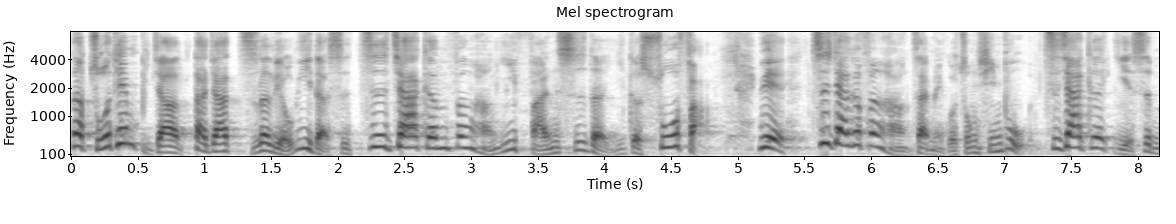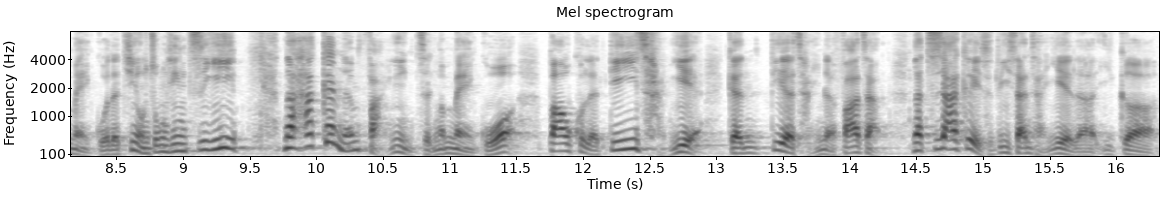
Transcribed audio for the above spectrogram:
那昨天比较大家值得留意的是芝加哥分行伊凡斯的一个说法，因为芝加哥分行在美国中心部，芝加哥也是美国的金融中心之一。那它更能反映整个美国，包括了第一产业跟第二产业的发展。那芝加哥也是第三产业的一个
